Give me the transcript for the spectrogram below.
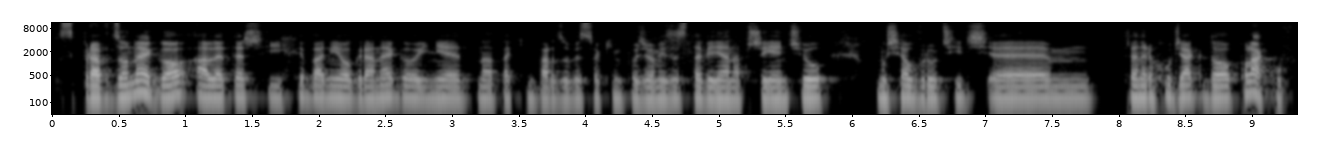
sprawdzonego, ale też i chyba nieogranego i nie na takim bardzo wysokim poziomie zestawienia na przyjęciu musiał wrócić trener Chudziak do Polaków,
